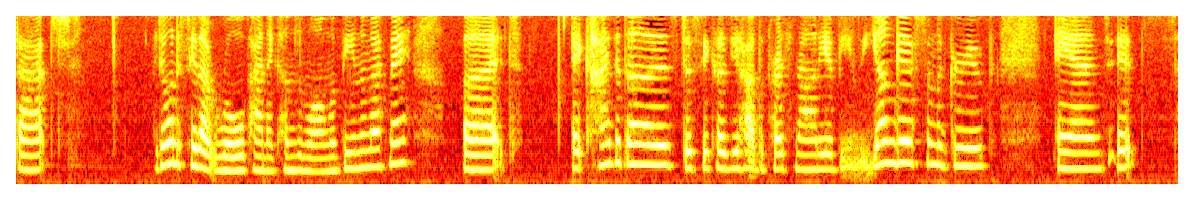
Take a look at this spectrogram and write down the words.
That I don't want to say that role kind of comes along with being the maknae, but it kind of does just because you have the personality of being the youngest in the group and it's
